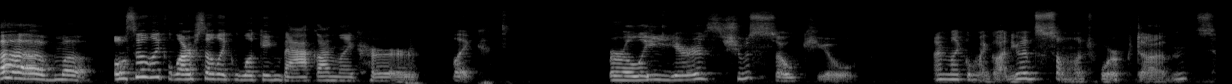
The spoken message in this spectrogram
um also like larsa like looking back on like her like early years she was so cute i'm like oh my god you had so much work done So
